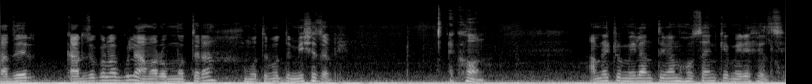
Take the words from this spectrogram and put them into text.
তাদের কার্যকলাপগুলো আমার উম্মতেরা, উম্মতের মধ্যে মিশে যাবে। এখন আমরা একটু মিলান তো ইমাম হোসাইনকে মেরে ফেলছে।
